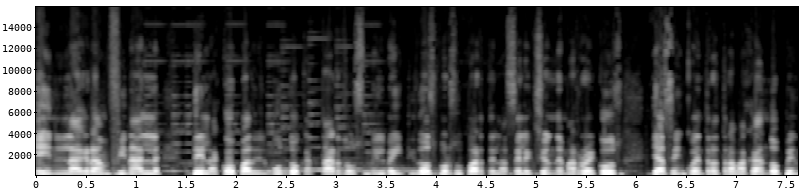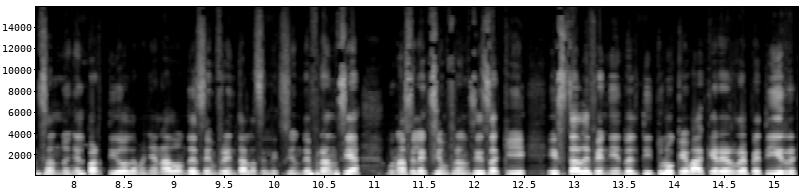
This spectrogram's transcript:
en la gran final de la Copa del Mundo Qatar 2022. Por su parte la selección de Marruecos ya se encuentra trabajando pensando en el partido de mañana donde se enfrenta a la selección de Francia, una selección francesa que está defendiendo el título que va a querer repetir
